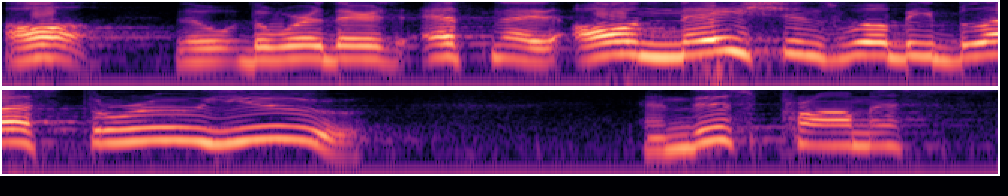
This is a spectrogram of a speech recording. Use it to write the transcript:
all the, the word there is ethne, all nations will be blessed through you. And this promise,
